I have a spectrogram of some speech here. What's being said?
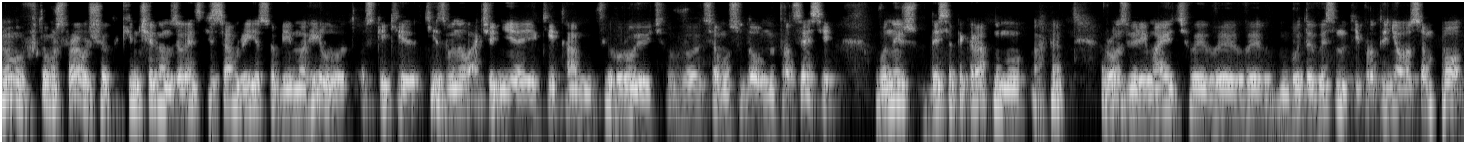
Ну в тому ж справа, що таким чином Зеленський сам риє собі могилу, оскільки ті звинувачення, які там фігурують в цьому судовому процесі, вони ж в десятикратному розмірі мають ви, ви, ви буде висунуті проти нього самого.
